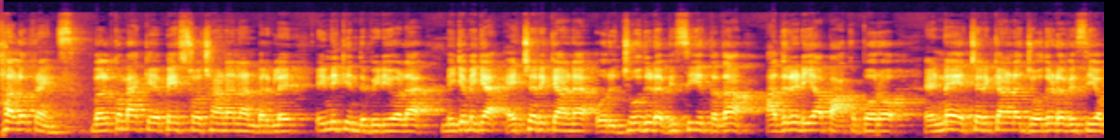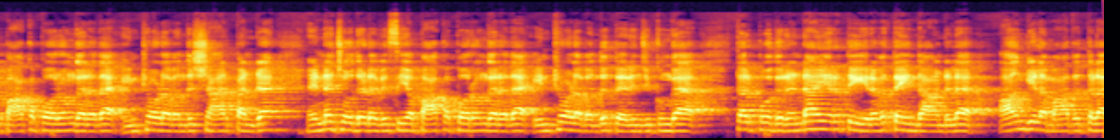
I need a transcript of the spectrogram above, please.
ஹலோ ஃப்ரெண்ட்ஸ் வெல்கம் பேக் கேபே ஸ்டோ சேனல் நண்பர்களே. இன்னைக்கு இந்த வீடியோவில் மிக மிக எச்சரிக்கையான ஒரு ஜோதிட விஷயத்தை தான் அதிரடியாக பார்க்க போகிறோம் என்ன எச்சரிக்கையான ஜோதிட விஷயம் பார்க்க போகிறோங்கிறத இன்ட்ரோவில் வந்து ஷேர் பண்ணுறேன் என்ன ஜோதிட விஷயம் பார்க்க போகிறோங்கிறத இன்ட்ரோவில் வந்து தெரிஞ்சுக்குங்க. தற்போது ரெண்டாயிரத்தி இருபத்தைந்து ஆண்டில் ஆங்கில மாதத்தில்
